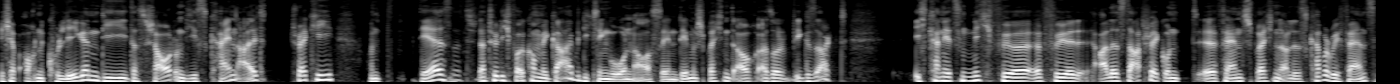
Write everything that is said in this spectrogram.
ich habe auch eine Kollegin, die das schaut und die ist kein Alt-Trekkie und der ist natürlich vollkommen egal, wie die Klingonen aussehen. Dementsprechend auch, also wie gesagt, ich kann jetzt nicht für, für alle Star Trek und äh, Fans sprechen, alle Discovery-Fans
